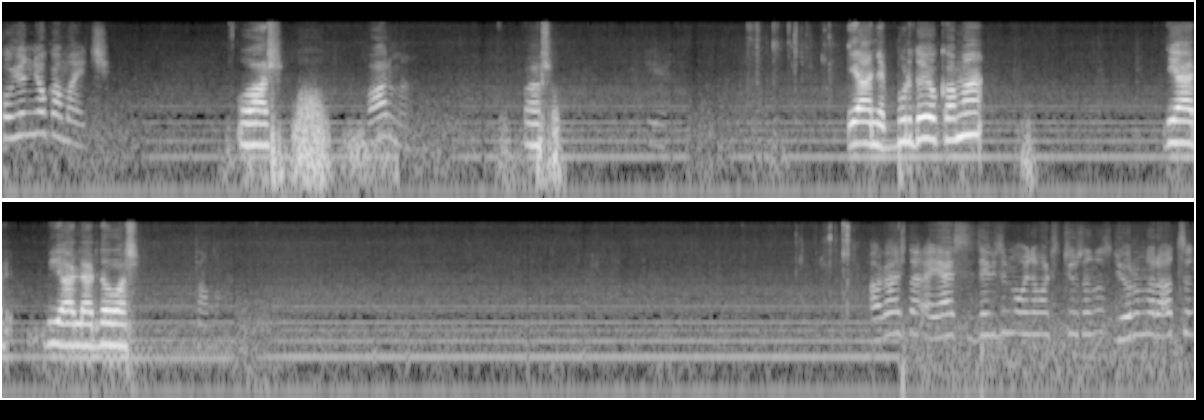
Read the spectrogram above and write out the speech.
koyun yok ama hiç. Var. Var mı? Var. Yani burada yok ama diğer bir yerlerde var. Tamam. Arkadaşlar eğer siz de bizimle oynamak istiyorsanız yorumlara atın.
